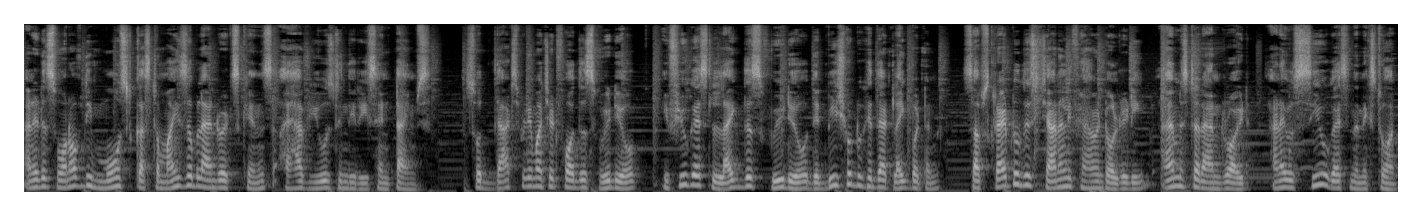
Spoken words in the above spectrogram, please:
and it is one of the most customizable Android skins I have used in the recent times. So that's pretty much it for this video. If you guys like this video then be sure to hit that like button, subscribe to this channel if you haven't already. I'm Mr. Android and I will see you guys in the next one.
